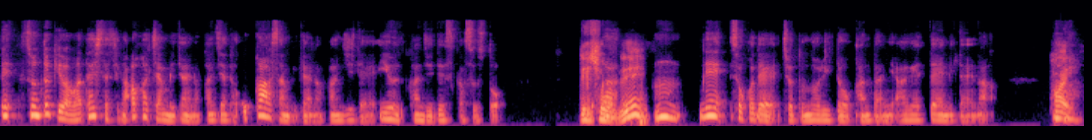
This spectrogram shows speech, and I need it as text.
え、その時は私たちが赤ちゃんみたいな感じだったお母さんみたいな感じで言う感じですか？そうすると。でしょうね。うん。で、そこでちょっとノリと簡単にあげて、みたいな。はいあ。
